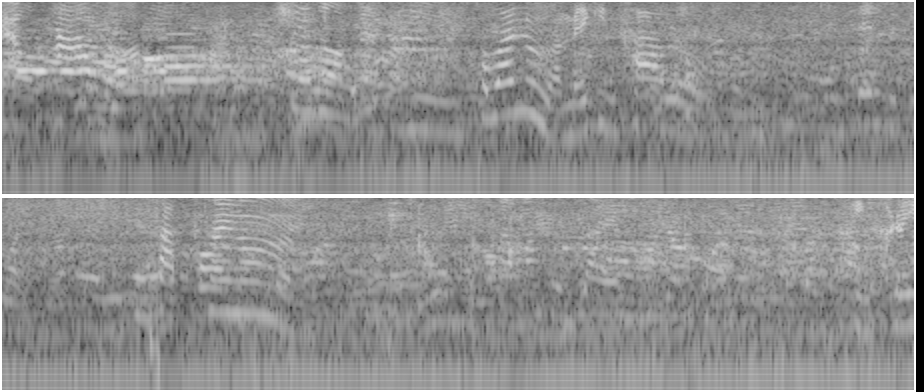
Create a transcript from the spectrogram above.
จะเอาข้าวเหรอช่วยบอกแบบนึงเพราะว่าหนูอะไม่ได้กินข้าวเลยเส้นไปตรวจสับให้หน่อย กินครี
